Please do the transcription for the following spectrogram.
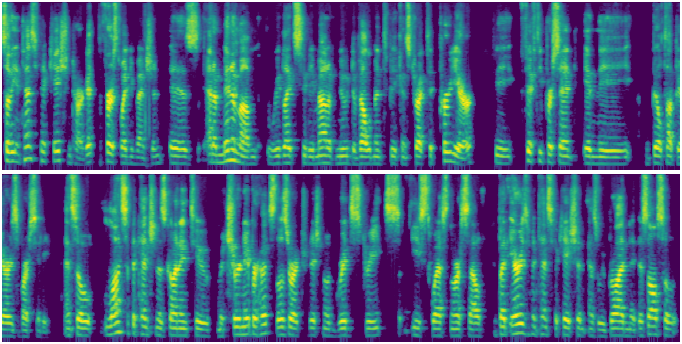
So the intensification target, the first one you mentioned, is at a minimum, we'd like to see the amount of new development to be constructed per year be 50% in the built up areas of our city. And so lots of attention has gone into mature neighborhoods. Those are our traditional grid streets, east, west, north, south. But areas of intensification, as we broaden it, is also,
